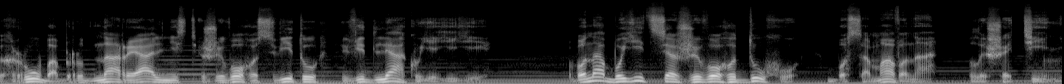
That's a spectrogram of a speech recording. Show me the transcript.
Груба, брудна реальність живого світу відлякує її. Вона боїться живого духу, бо сама вона лише тінь.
